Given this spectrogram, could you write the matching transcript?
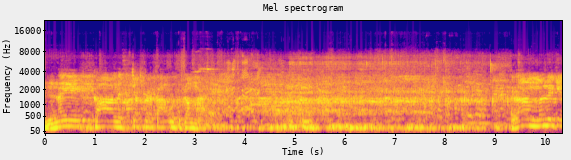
नए काल चक्र का उद्गम है। राम मंदिर के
